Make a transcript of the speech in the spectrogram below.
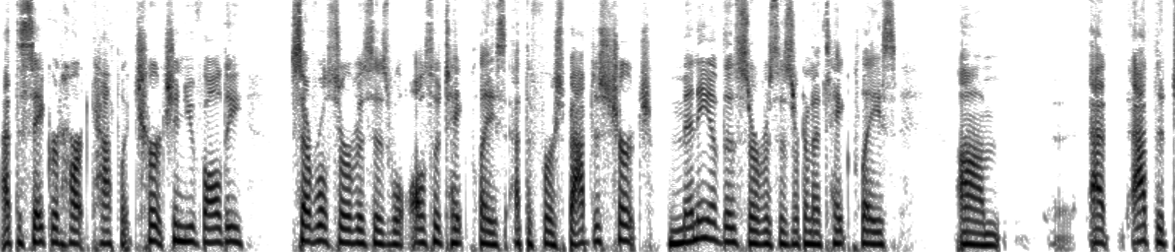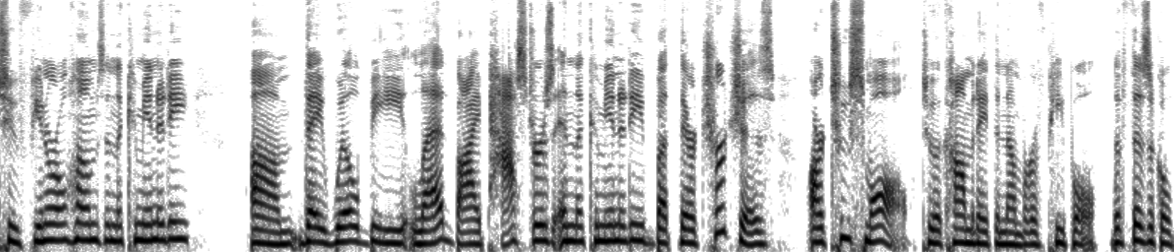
at the Sacred Heart Catholic Church in Uvalde. Several services will also take place at the First Baptist Church. Many of those services are going to take place um, at at the two funeral homes in the community. Um, they will be led by pastors in the community, but their churches are too small to accommodate the number of people. The physical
